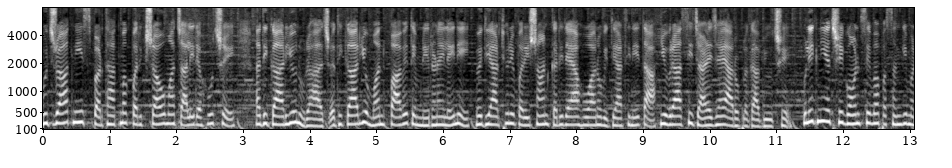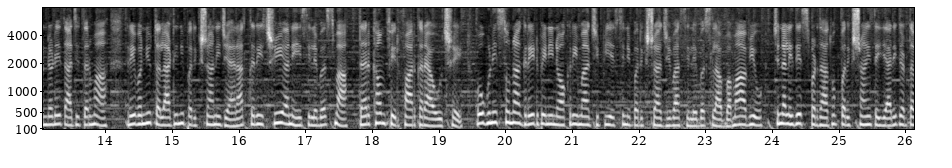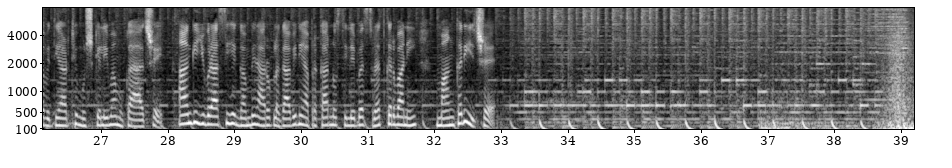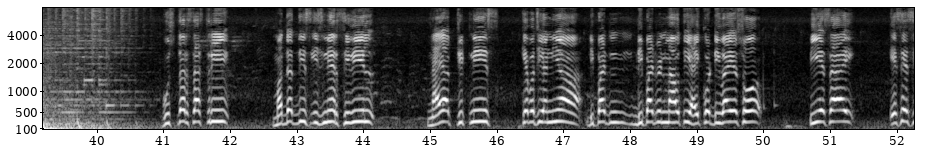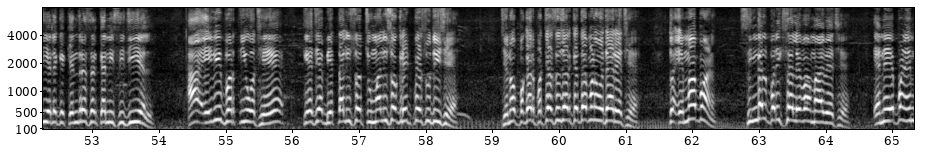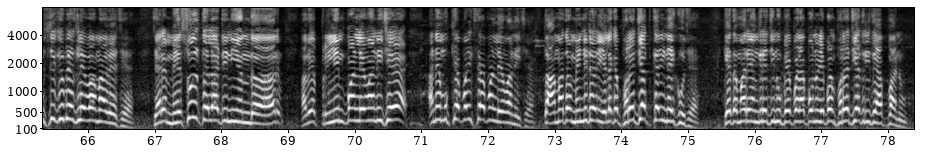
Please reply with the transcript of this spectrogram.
ગુજરાતની સ્પર્ધાત્મક પરીક્ષાઓમાં ચાલી રહ્યો છે. અધિકારીઓનું રાજ. અધિકારીઓ મન ફાવે તેમ નિર્ણય લઈને વિદ્યાર્થીઓને પરેશાન કરી રહ્યા હોવાનો વિદ્યાર્થી નેતા યુવરાજસિંહ જાડેજાએ આરોપ લગાવ્યો છે. ઉલ્લેખનીય છે, ગૌણ સેવા પસંદગી મંડળે તાજેતરમાં રેવન્યુ તલાટીની પરીક્ષાની જાહેરાત કરી છે અને સિલેબસમાં ધરખમ ફેરફાર કરાયો છે. ઓગણીસોના ગ્રેડ પેની નોકરીમાં જીપીએસસીની પરીક્ષા જેવા સિલેબસ લાવવામાં આવ્યો, જેના લીધે સ્પર્ધાત્મક પરીક્ષાની તૈયારી કરતા વિદ્યાર્થીઓ મુશ્કેલીમાં મુકાયા છે. આ અંગે યુવરાજસિંહે ગંભીર આરોપ લગાવીને આ પ્રકારનો સિલેબસ રદ કરવાની માંગ કરી છે. ભૂસ્તર શાસ્ત્રી, મદદનીશ ઇજનેર સિવિલ, નાયબ ચીટનીસ કે પછી અન્ય ડિપાર્ટ, ડિપાર્ટમેન્ટમાં આવતી હાઈકોર્ટ ડીવાયએસઓ, પીએસઆઈ, એસએસસી એટલે કે કેન્દ્ર સરકારની સીજીએલ. આ એવી ભરતીઓ છે કે જે બેતાલીસો ચુમ્માલીસો ગ્રેડ પે સુધી છે. જેનો પગાર પચાસ હજાર કરતાં પણ વધારે છે. તો એમાં પણ સિંગલ પરીક્ષા લેવામાં આવે છે. એને એ પણ એમસીક્યુ બેઝ લેવામાં આવે છે. જ્યારે મહેસૂલ તલાટીની અંદર હવે પ્રિલિમ પણ લેવાની છે અને મુખ્ય પરીક્ષા પણ લેવાની છે. તો આમાં તો મેન્ડેટરી એટલે કે ફરજિયાત કરી નાખ્યું છે. કે તમારે અંગ્રેજીનું પેપર આપવાનું, એ પણ ફરજિયાત રીતે આપવાનું.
